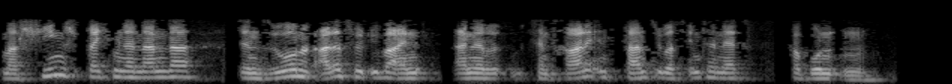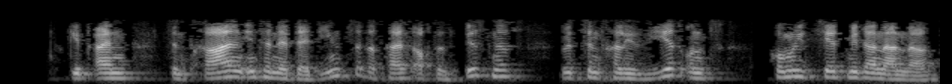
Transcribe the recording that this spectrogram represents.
Maschinen sprechen miteinander, Sensoren und alles wird über ein, eine zentrale Instanz über das Internet verbunden. Es gibt einen zentralen Internet der Dienste, das heißt auch das Business wird zentralisiert und kommuniziert miteinander.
